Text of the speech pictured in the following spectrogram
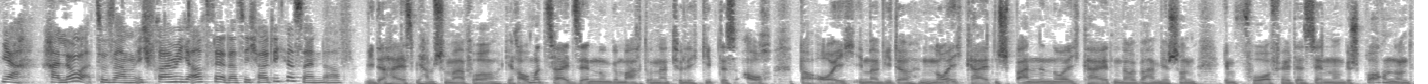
Ja, hallo zusammen. Ich freue mich auch sehr, dass ich heute hier sein darf. Wieder heißt, wir haben schon mal vor geraumer Zeit Sendung gemacht und natürlich gibt es auch bei euch immer wieder Neuigkeiten, spannende Neuigkeiten. Darüber haben wir schon im Vorfeld der Sendung gesprochen und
